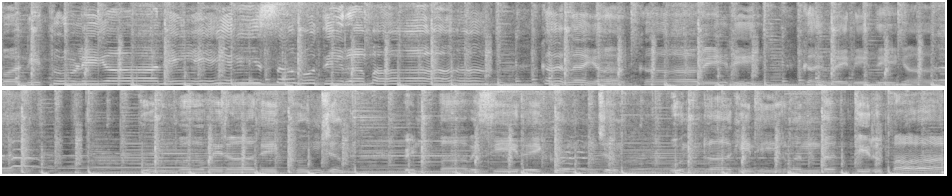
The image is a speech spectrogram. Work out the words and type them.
பனித்துளியா fun.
